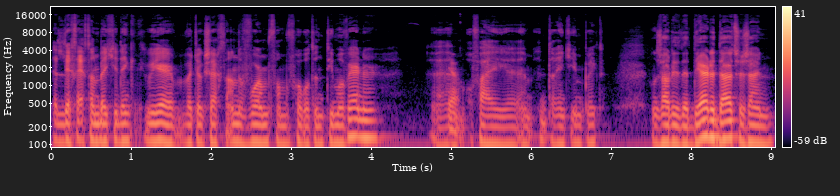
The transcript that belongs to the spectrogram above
het ligt echt een beetje, denk ik, weer, wat je ook zegt, aan de vorm van bijvoorbeeld een Timo Werner. Ehm, Ja. Of hij eh, er eentje inprikt. Dan zou hij de derde Duitser zijn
